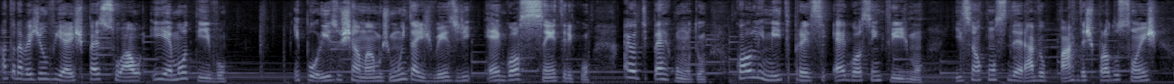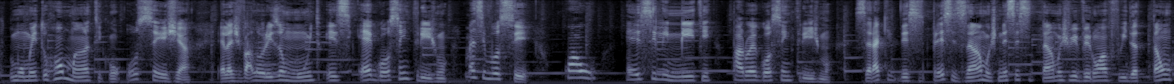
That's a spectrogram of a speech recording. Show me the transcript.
através de um viés pessoal e emotivo. E por isso chamamos muitas vezes de egocêntrico. Aí eu te pergunto, qual o limite para esse egocentrismo? Isso é uma considerável parte das produções do momento romântico, ou seja, elas valorizam muito esse egocentrismo. Mas e você? Qual é esse limite para o egocentrismo? Será que precisamos, necessitamos viver uma vida tão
